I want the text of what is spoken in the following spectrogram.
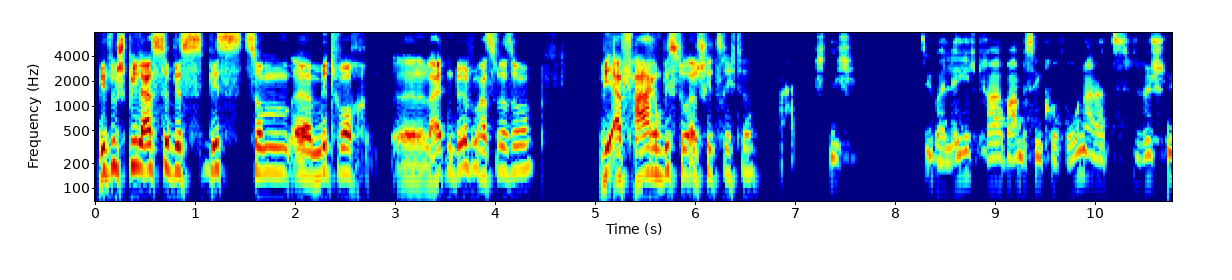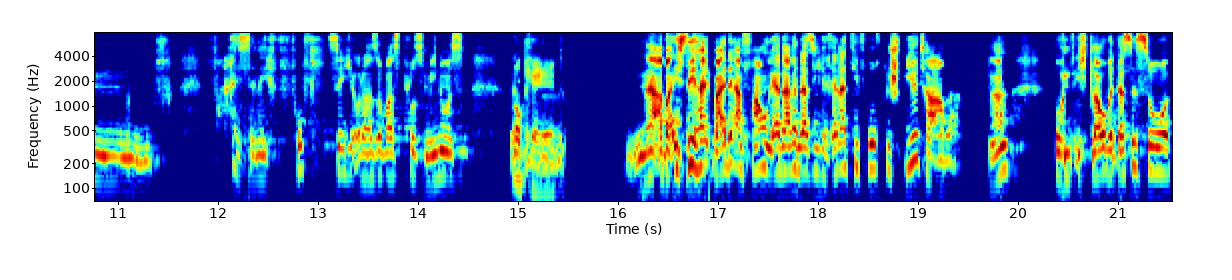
Wie viele Spiele hast du bis, bis zum äh, Mittwoch äh, leiten dürfen? Hast du das so? Wie erfahren bist du als Schiedsrichter? Ich nicht. Jetzt überlege ich gerade, war ein bisschen Corona dazwischen, weiß ich nicht, 50 oder sowas plus minus. Okay. Ne, aber ich sehe halt meine Erfahrung eher darin, dass ich relativ hoch gespielt habe. Ne? Und ich glaube, das ist so,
